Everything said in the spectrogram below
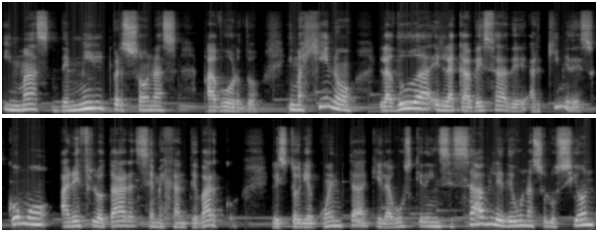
y más de mil personas a bordo. Imagino la duda en la cabeza de Arquímedes, ¿cómo haré flotar semejante barco? La historia cuenta que la búsqueda incesable de una solución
